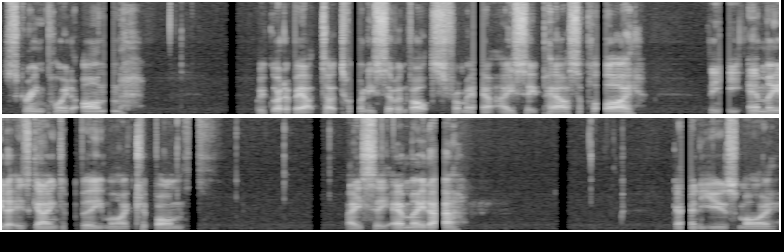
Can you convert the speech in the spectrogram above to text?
screen pointer on. We've got about uh, 27 volts from our AC power supply. The ammeter is going to be my clip-on AC ammeter. Going to use my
